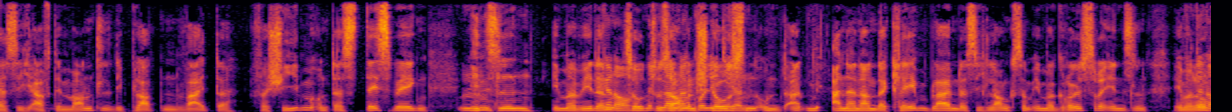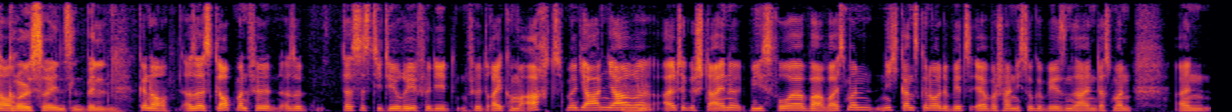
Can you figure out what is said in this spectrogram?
dass sich auf dem Mantel die Platten weiter verschieben und dass deswegen mhm. Inseln immer wieder genau, so zusammenstoßen und aneinander kleben bleiben, dass sich langsam immer größere Inseln, immer genau. noch größere Inseln bilden. Genau, also das glaubt man für, also das ist die Theorie für die für 3,8 Milliarden Jahre mhm. alte Gesteine. Wie es vorher war, weiß man nicht ganz genau. Da wird es eher wahrscheinlich so gewesen sein, dass man ein,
